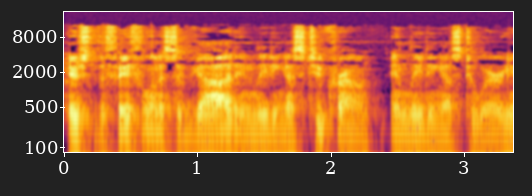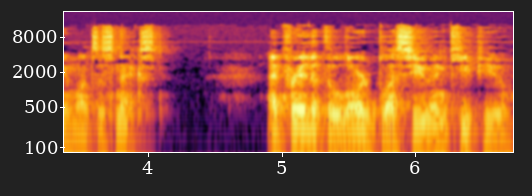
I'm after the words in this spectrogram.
Here's to the faithfulness of God in leading us to Crown and leading us to where He wants us next. I pray that the Lord bless you and keep you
